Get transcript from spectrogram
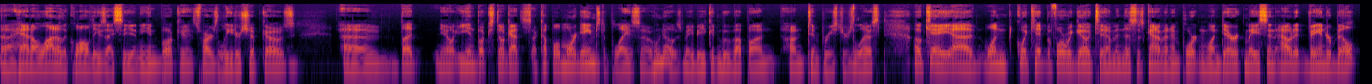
uh, had a lot of the qualities I see in Ian Book as far as leadership goes. Uh, but you know, Ian Book still got a couple more games to play, so who knows? Maybe he could move up on on Tim Prister's list. Okay, uh, one quick hit before we go, Tim, and this is kind of an important one. Derek Mason out at Vanderbilt.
